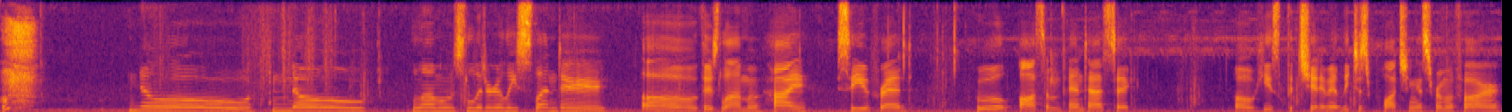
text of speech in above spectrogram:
no! No! Lamu's literally slender. Oh, there's Lamu. Hi. See you, friend. Cool. Awesome. Fantastic. Oh, he's legitimately just watching us from afar.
